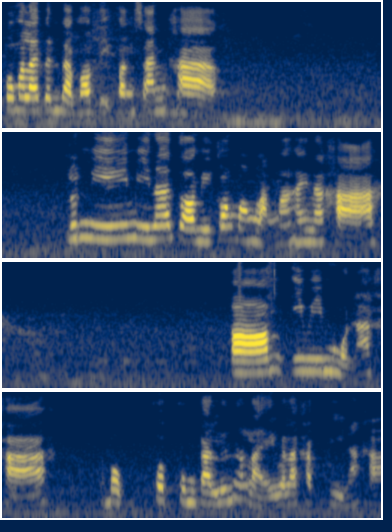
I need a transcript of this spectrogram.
พวงมาลัยเป็นแบบมัลติฟังก์ชันค่ะ รุ่นนี้มีหน้าจอมีกล้องมองหลังมาให้นะคะ พร้อม EV โหมดนะคะ ระบบควบคุมการลื่นถลายเวลาขับขี่นะคะ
